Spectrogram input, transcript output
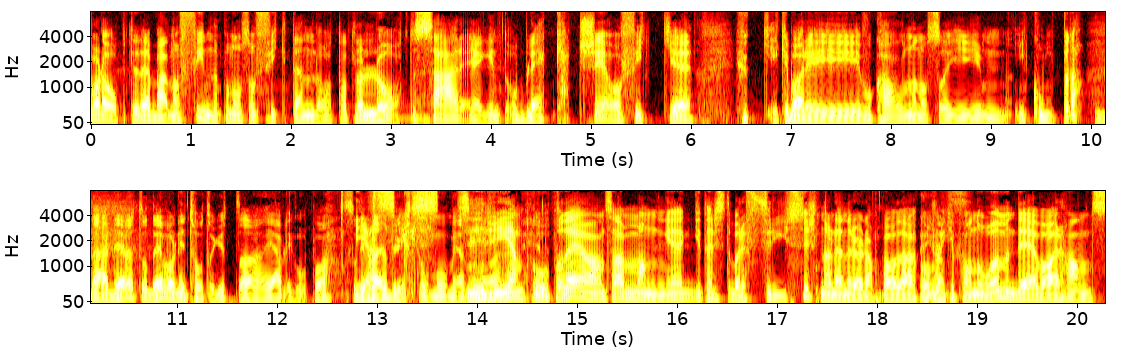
var det opp til det bandet å finne på noe som fikk den låta til å låte særegent og ble catchy og fikk eh, hook, ikke bare i vokalen, men også i, i kompet, da. Det er det, vet du. Og det var de Toto-gutta jævlig gode på. Så de blei jo brukt om og om igjen. Ekstremt gode på det, og han sa mange gitarister bare fryser når den røde lampa, og da kommer de ikke på noe, men det var hans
